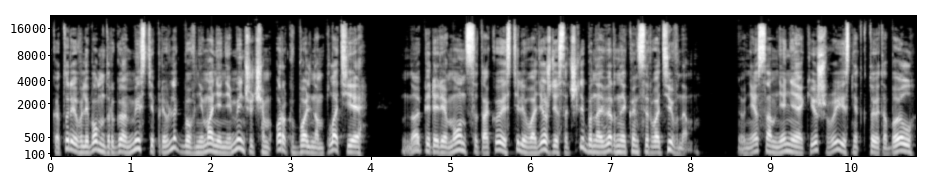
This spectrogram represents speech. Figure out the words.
который в любом другом месте привлек бы внимание не меньше, чем орк в больном платье, но переремонтсы такой стиль в одежде сочли бы, наверное, консервативным. Вне сомнения, Киш выяснит, кто это был,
